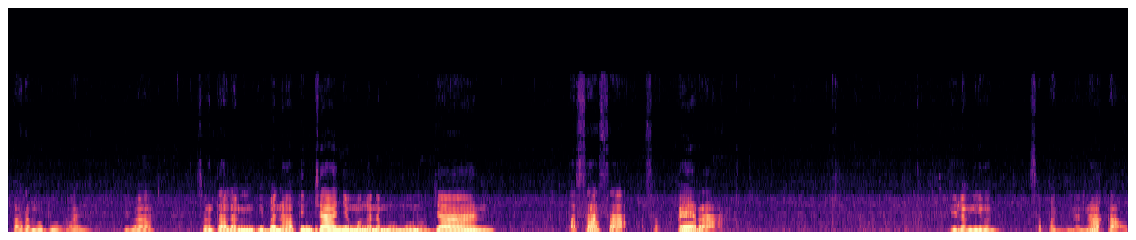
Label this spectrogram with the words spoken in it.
para mabuhay, 'di ba? Samantalang iba natin diyan, yung mga namumuno diyan, pasasa sa pera. Ilang 'yun sa pagnanakaw,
